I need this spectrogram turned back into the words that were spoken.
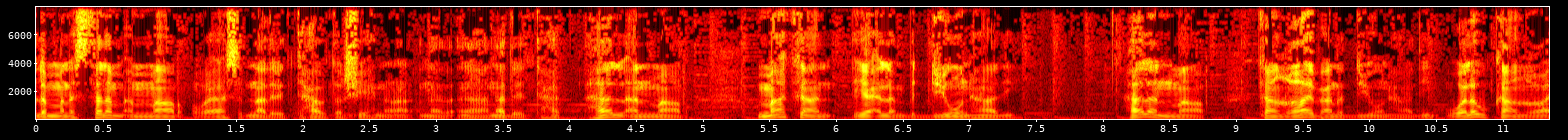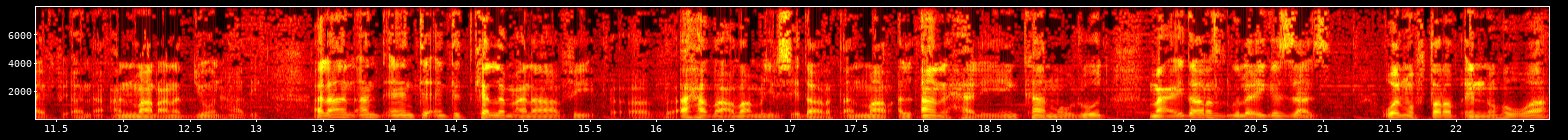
لما استلم أنمار رئاسة نادي الاتحاد وترشيح نادي الاتحاد هل أنمار ما كان يعلم بالديون هذه؟ هل أنمار كان غايب عن الديون هذه ولو كان غايب انمار عن الديون هذه. الآن انت انت أنت تتكلم على في, أحد أعضاء مجلس إدارة أنمار الآن الحاليين كان موجود مع إدارة قلي قزاز؟ والمفترض إنه هو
